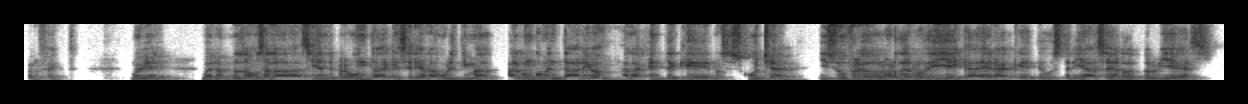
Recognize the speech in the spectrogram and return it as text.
Perfecto. Muy bien. Bueno, pues vamos a la siguiente pregunta, que sería la última. ¿Algún comentario a la gente que nos escucha y sufre dolor de rodilla y cadera que te gustaría hacer, doctor Villegas?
